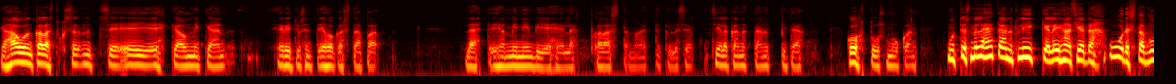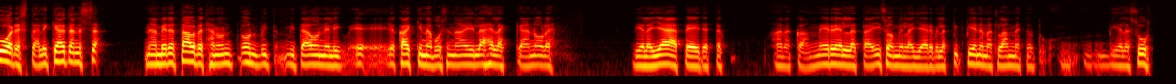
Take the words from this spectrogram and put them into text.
Ja hauen kalastuksessa nyt se ei ehkä ole mikään erityisen tehokas tapa lähteä ihan minivieheille kalastamaan, että kyllä se siellä kannattaa nyt pitää kohtuus mukaan. Mutta jos me lähdetään nyt liikkeelle ihan sieltä uudesta vuodesta, eli käytännössä nämä meidän talvethan on, on mitä on, eli e, e, ja kaikkina vuosina ei lähelläkään ole vielä jääpeitettä ainakaan merellä tai isommilla järvillä. Pienemmät lammet nyt vielä suht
